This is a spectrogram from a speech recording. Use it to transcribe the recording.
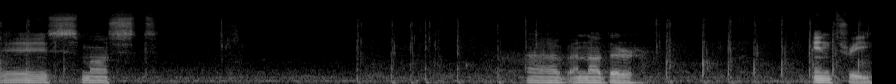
This must have another entry.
